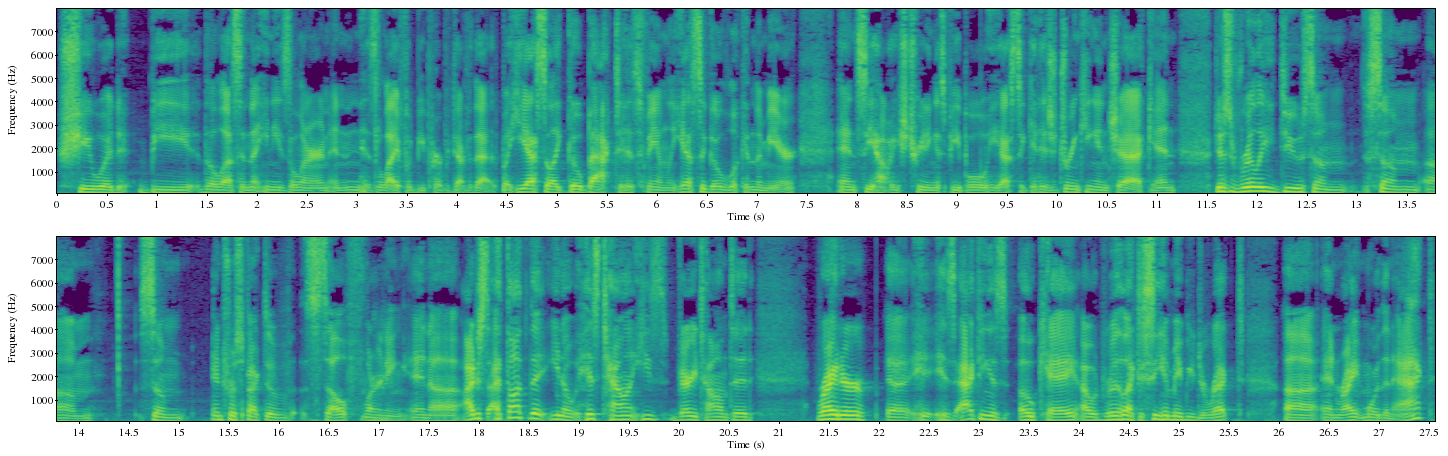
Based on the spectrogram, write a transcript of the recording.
she would be the lesson that he needs to learn and his life would be perfect after that. But he has to like go back to his family. He has to go look in the mirror and see how he's treating his people. He has to get his drinking in check and just really do some some um some introspective self learning and uh, i just i thought that you know his talent he's very talented writer. Uh, his acting is okay. I would really like to see him maybe direct uh, and write more than act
